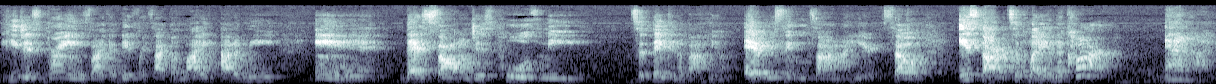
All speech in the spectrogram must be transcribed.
he just brings like a different type of light out of me. And that song just pulls me to thinking about him every single time I hear it. So it started to play in the car. And I'm like,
